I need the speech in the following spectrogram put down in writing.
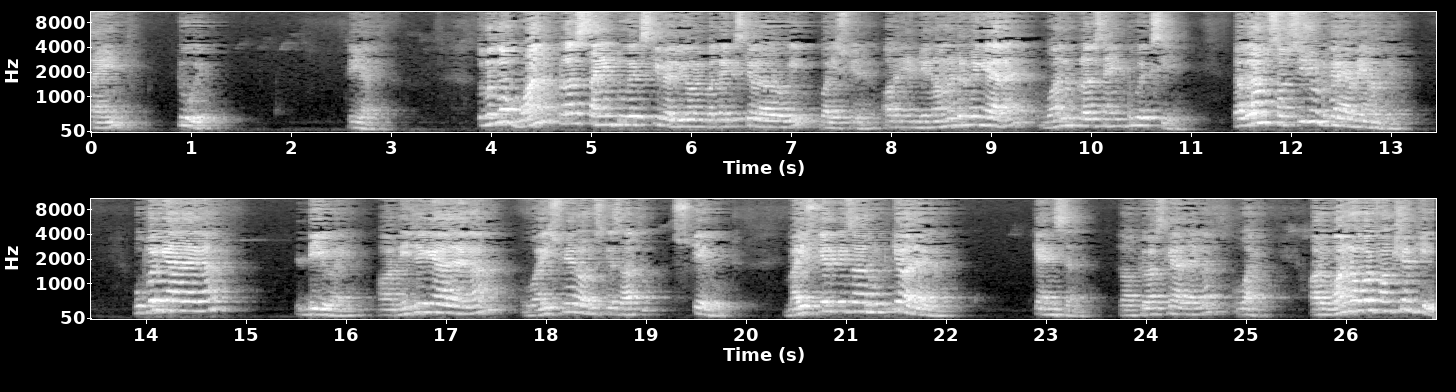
साइन टू ए तो मतलब one plus sine two x की वैल्यू हमें पता है किसके बराबर होगी? वाई स्क्र और डिनोमिनेटर में क्या आ रहा है? One plus sine two x ही तो अगर हम सब्सिट्यूट करें अब यहाँ पे, ऊपर क्या आ जाएगा? डी वाई और नीचे क्या आ जाएगा? वाई स्क्र और उसके साथ स्केयर रूट वाई स्क्र के साथ रूट क्या हो जाएगा? कैंसर तो आपके पास क्या आ जाएगा? वाई और वन ओवर फ़ंक्शन की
